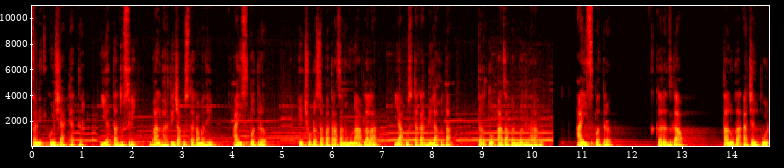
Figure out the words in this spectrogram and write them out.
सन एकोणीसशे अठ्ठ्याहत्तर इयत्ता दुसरी बालभारतीच्या पुस्तकामध्ये आईस पत्र हे छोटंसा पत्राचा नमुना आपल्याला या पुस्तकात दिला होता. तर तो आज आपण बघणार आहोत. आईस पत्र करजगाव तालुका अचलपूर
